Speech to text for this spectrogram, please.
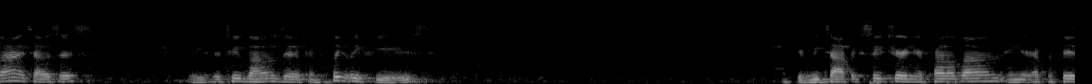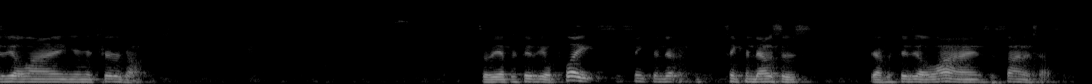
Synatosis, these are two bones that are completely fused. Like your metopic suture in your frontal bone and your epiphyseal line in your mature bones. So the epiphyseal plates, synchondrosis, the epiphyseal lines, the synostosis.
